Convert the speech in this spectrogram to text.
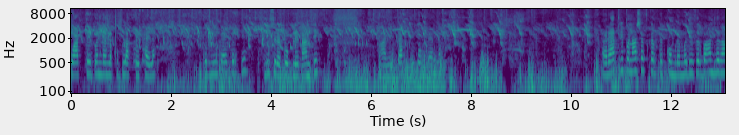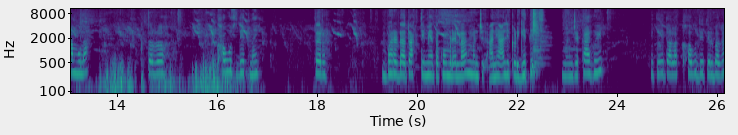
वाटते पण त्यांना खूप लागते खायला. तर मी काय करते दुसऱ्या टोपलेत आणते आणि टाकते कोंबड्यांना. रात्री पण अशाच करतात कोंबड्यामध्ये. जर बांधलं ना मुला तर खाऊच देत नाही. तर भरडा टाकते मी आता कोंबड्याला म्हणजे आणि अलीकडे घेते. म्हणजे काय होईल? की ते त्याला खाऊ देतील बघा.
